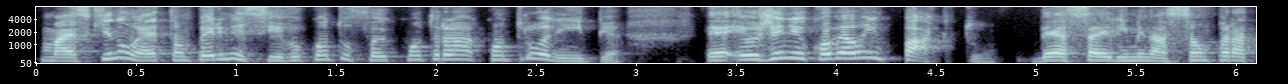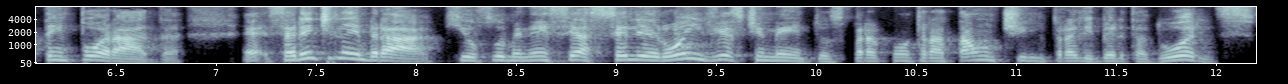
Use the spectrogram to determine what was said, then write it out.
mas que não é tão permissivo quanto foi contra, contra o Olímpia. É, Eugênio, qual é o impacto dessa eliminação para a temporada? É, se a gente lembrar que o Fluminense acelerou investimentos para contratar um time para Libertadores,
